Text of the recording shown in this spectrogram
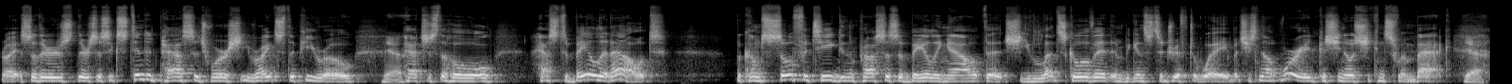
Right. So there's there's this extended passage where she rights the pirogue, yeah. patches the hole, has to bail it out, becomes so fatigued in the process of bailing out that she lets go of it and begins to drift away. But she's not worried because she knows she can swim back. Yeah.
